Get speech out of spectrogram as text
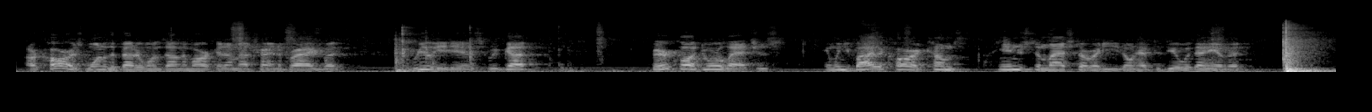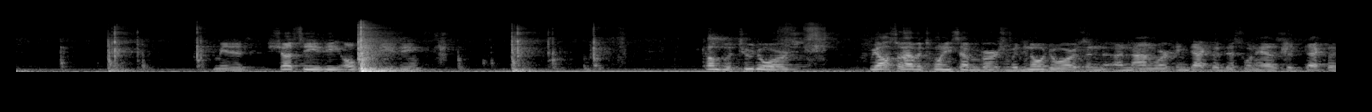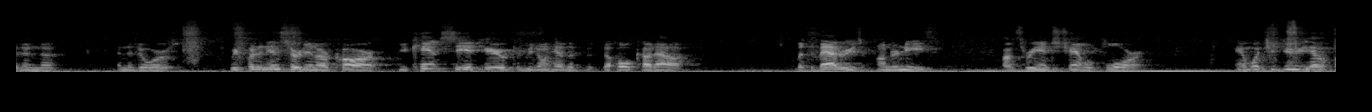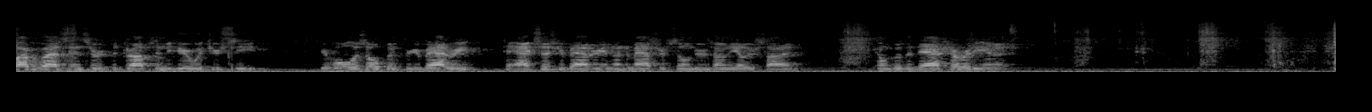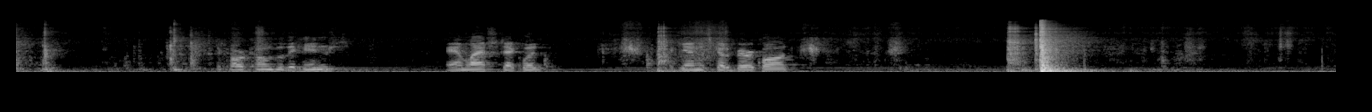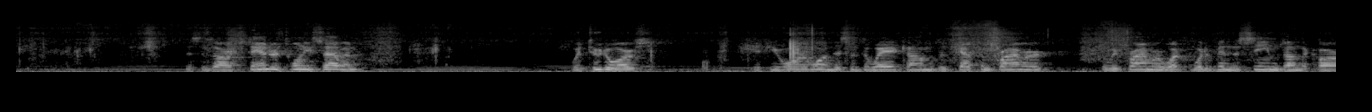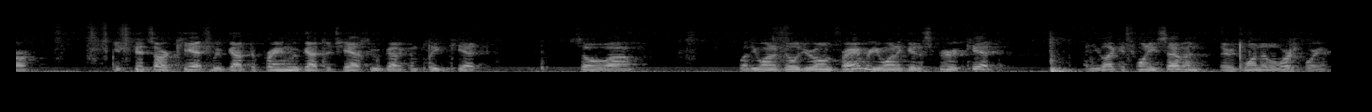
our car is one of the better ones on the market. I'm not trying to brag, but really it is. We've got bear claw door latches, and when you buy the car, it comes hinged and latched already. You don't have to deal with any of it. I mean, it shuts easy, opens easy. Comes with two doors. We also have a twenty-seven version with no doors and a non-working deck lid. This one has the deck lid and the, and the doors. We put an insert in our car. You can't see it here because we don't have the, the hole cut out. But the batteries underneath are three-inch channel floor. And what you do, you have a fiberglass insert that drops into here with your seat. Your hole is open for your battery to access your battery, and then the master cylinder is on the other side. Comes with a dash already in it. The car comes with a hinged and latch deck lid. Again, it's got a bear claw. This is our standard twenty-seven with two doors. If you order one, this is the way it comes. It's got some primer, so we primer what would have been the seams on the car. It fits our kit. We've got the frame, we've got the chassis, we've got a complete kit. So, uh, whether you want to build your own frame or you want to get a Spirit kit, and you like a twenty-seven, there's one that'll work for you.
